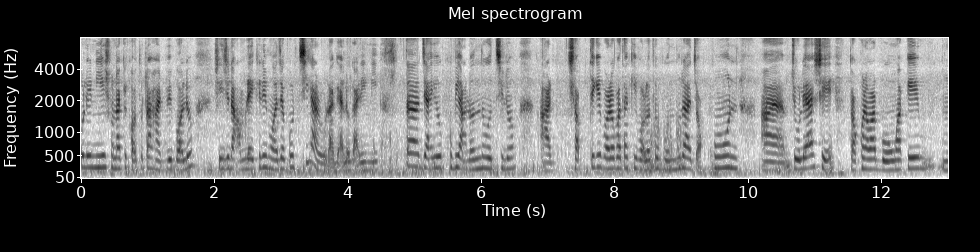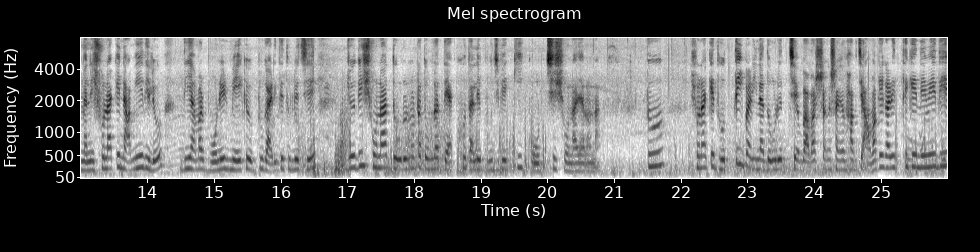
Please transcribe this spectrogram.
কোলে নিয়ে সোনাকে কতটা হাঁটবে বলো? সেই জন্য আমরা এখানে মজা করছি আর ওরা গেল গাড়ি নিয়ে। তা যাই হোক, খুবই আনন্দ হচ্ছিল। আর সব থেকে বড় কথা কি বলো তো বন্ধুরা, যখন চলে আসে, তখন আমার বৌমাকে মানে সোনাকে নামিয়ে দিল, দিয়ে আমার বোনের মেয়েকে একটু গাড়িতে তুলেছে। যদি সোনার দৌড়ানোটা তোমরা দেখো, তাহলে বুঝবে কি করছে সোনা জানো না। তো সোনাকে ধরতেই পারি না দৌড়চ্ছে, বাবার সঙ্গে সঙ্গে ভাবছে আমাকে গাড়ির থেকে নেমে দিয়ে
